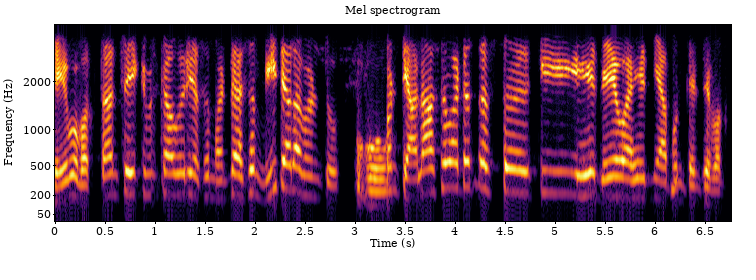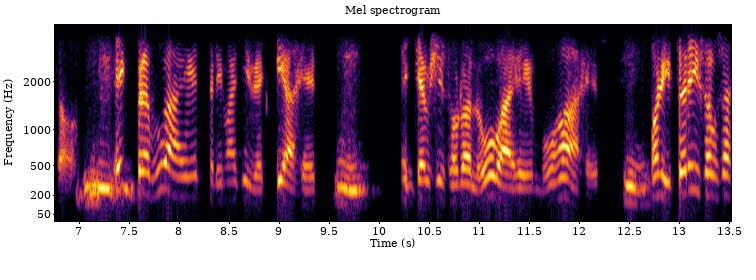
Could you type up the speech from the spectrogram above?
हो देवभक्तांचं एकमेकावरी असं म्हणतं असं मी त्याला म्हणतो. हो. पण त्याला असं वाटत नसतं की हे देव आहेत आणि आपण त्यांचे भक्त आहोत. एक प्रभू आहेत प्रेमाची व्यक्ती आहेत. त्यांच्याविषयी थोडा लोभ आहे मोह आहे. पण इतरही संसार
